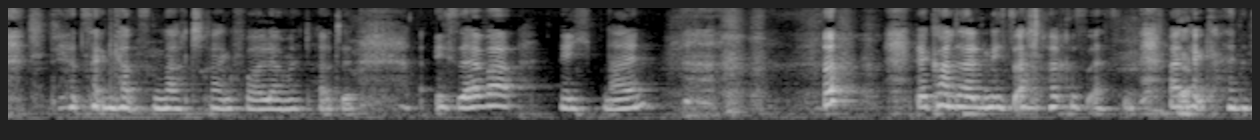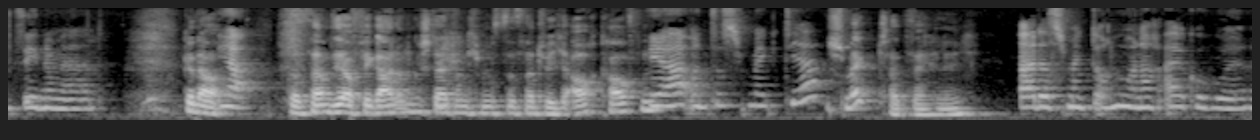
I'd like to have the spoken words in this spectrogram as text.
der jetzt seinen ganzen Nachtschrank voll damit hatte. Ich selber nicht, nein. der konnte halt nichts anderes essen, weil ja. er keine Zähne mehr hat. Genau. Ja. Das haben sie auf vegan umgestellt und ich musste es natürlich auch kaufen. Ja, und das schmeckt ja? Schmeckt tatsächlich. Aber ah, das schmeckt doch nur nach Alkohol.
